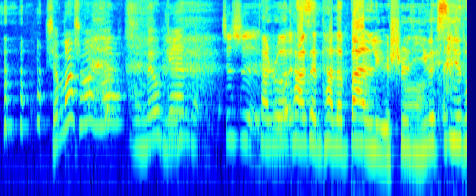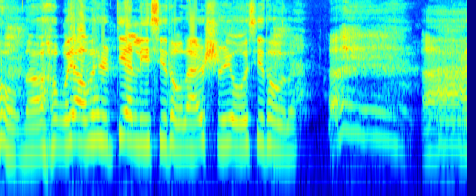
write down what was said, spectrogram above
什么什么什么？我没有 get，就是他说他跟他的伴侣是一个系统的，我想问是电力系统的还是石油系统的？啊！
